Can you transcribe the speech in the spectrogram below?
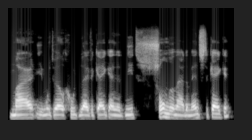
Maar je moet wel goed blijven kijken en het niet zonder naar de mens te kijken.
